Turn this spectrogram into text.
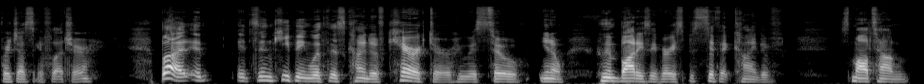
for Jessica Fletcher. But it it's in keeping with this kind of character who is so you know who embodies a very specific kind of small town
